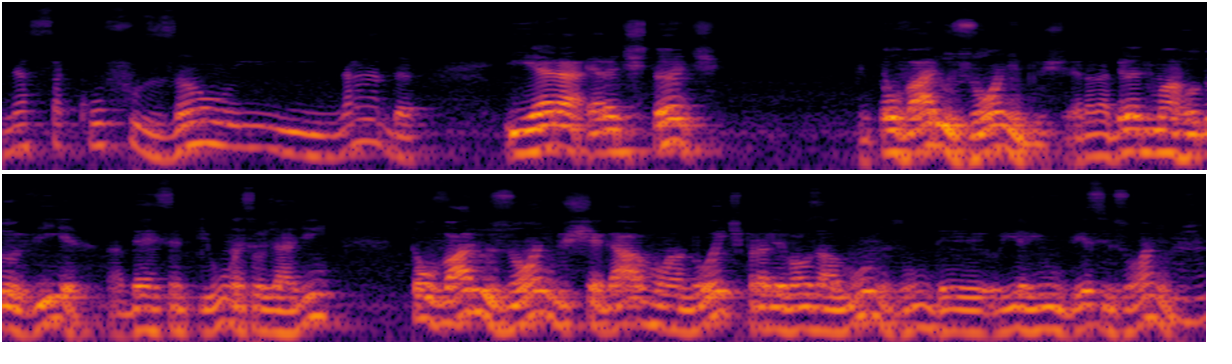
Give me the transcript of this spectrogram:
nessa confusão e nada. E era, era distante. Então vários ônibus, era na beira de uma rodovia, na BR-101, na Seu Jardim, então, vários ônibus chegavam à noite para levar os alunos, um de, eu ia em um desses ônibus, uhum.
